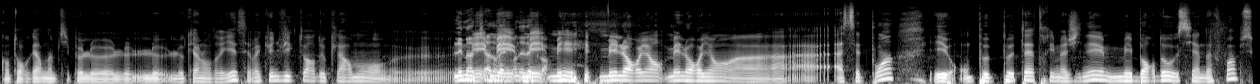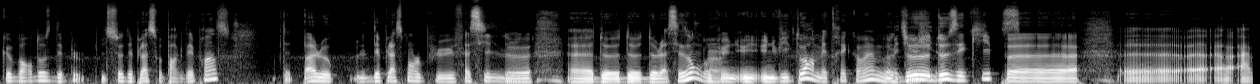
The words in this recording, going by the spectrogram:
quand on regarde un petit peu le, le, le calendrier, c'est vrai qu'une victoire de Clermont, euh, les mais, est mais, mais, mais Lorient, mais Lorient à, à, à 7 points, et on peut peut-être imaginer, mais Bordeaux aussi à 9 points, puisque Bordeaux se, dépl se déplace au Parc des Princes peut-être pas le, le, déplacement le plus facile de, euh, de, de, de, la saison. Donc ouais. une, une, une, victoire mettrait quand même mais deux, deux, équipes euh, euh, à,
